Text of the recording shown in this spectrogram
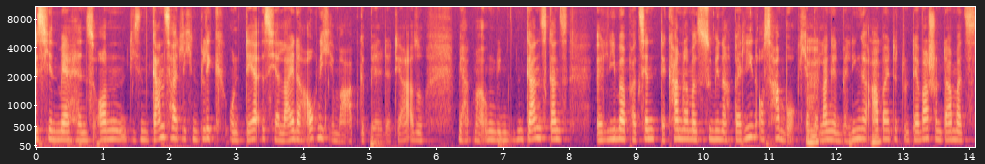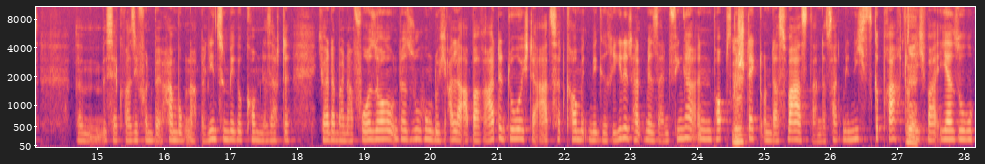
bisschen mehr hands-on, diesen ganzheitlichen Blick. Und der ist ja leider auch nicht immer abgebildet. Ja, also mir hat mal irgendwie ein ganz, ganz äh, lieber Patient, der kam damals zu mir nach Berlin aus Hamburg. Ich habe mhm. ja lange in Berlin gearbeitet mhm. und der war schon damals ähm, ist ja quasi von Hamburg nach Berlin zu mir gekommen. Der sagte, ich war da bei einer Vorsorgeuntersuchung durch alle Apparate durch. Der Arzt hat kaum mit mir geredet, hat mir seinen Finger in den Pops mhm. gesteckt und das war es dann. Das hat mir nichts gebracht und nee. ich war eher so,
